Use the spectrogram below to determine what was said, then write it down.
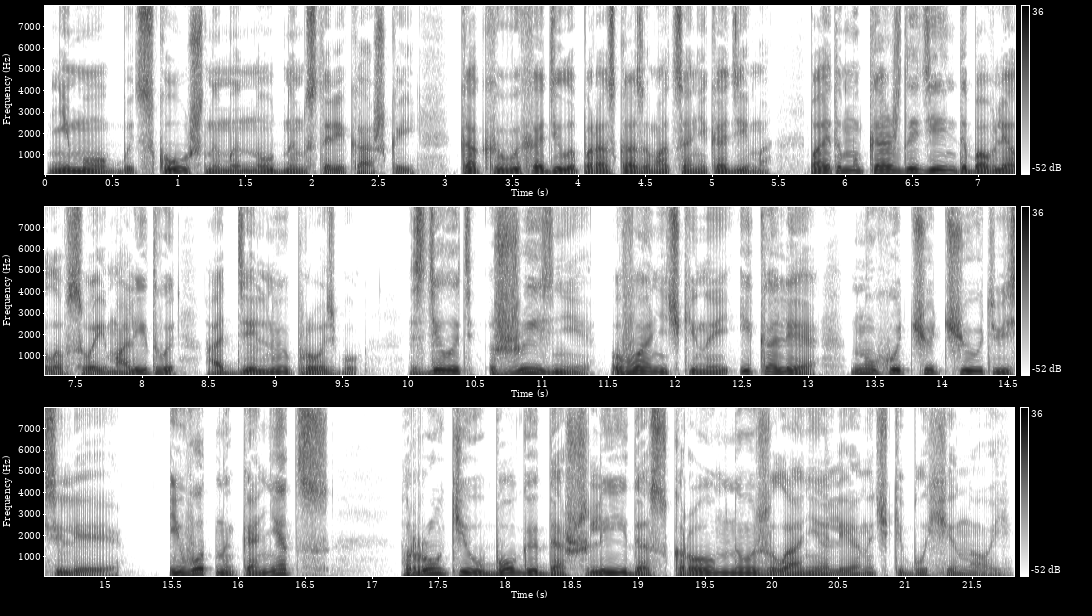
не мог быть скучным и нудным старикашкой, как выходило по рассказам отца Никодима, поэтому каждый день добавляла в свои молитвы отдельную просьбу — сделать жизни Ванечкиной и Кале, ну, хоть чуть-чуть веселее. И вот, наконец, руки у Бога дошли до скромного желания Леночки Блохиной.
